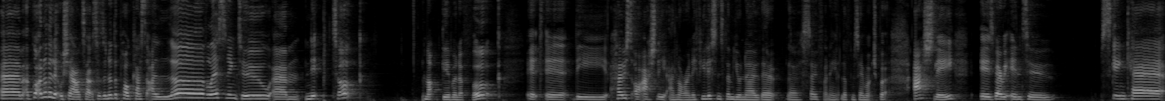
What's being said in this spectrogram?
Um, I've got another little shout out. So there's another podcast that I love listening to, um, Nip Tuck. Not giving a fuck. It, it the hosts are Ashley and Lauren. If you listen to them, you'll know they're they're so funny. I love them so much. But Ashley is very into skincare,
